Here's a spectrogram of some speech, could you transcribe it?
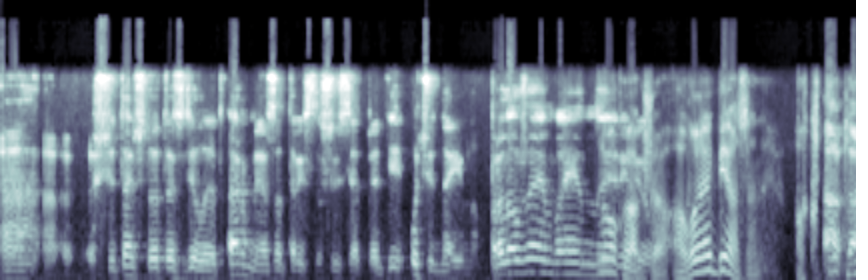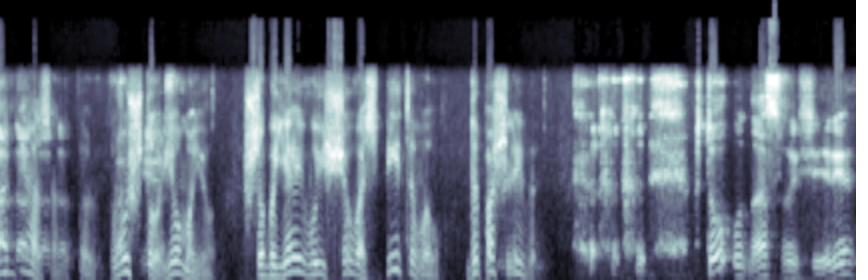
А а, считать, что это сделает армия за 365 дней, очень наивно. Продолжаем военное Ну ревью. как же, а вы обязаны. А кто А, да, да, обязан? да, да, да. Вы что, Конечно. ё-моё, чтобы я его еще воспитывал? Да пошли вы. Кто у нас в эфире?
